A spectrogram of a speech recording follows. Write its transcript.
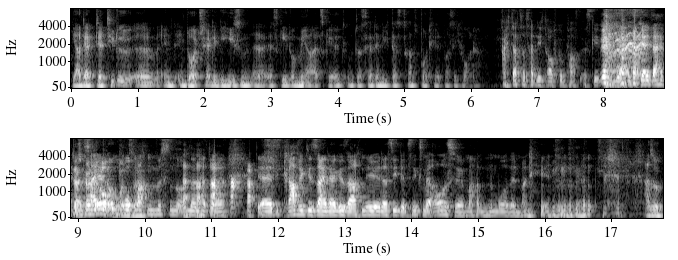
ja, der, der Titel ähm, in, in Deutsch hätte gehießen, äh, es geht um mehr als Geld und das hätte nicht das transportiert, was ich wollte. Ach, ich dachte, das hat nicht drauf gepasst. Es geht um mehr als Geld, da hätte man einen Zeilenumbruch machen müssen und dann hat der, der Grafikdesigner gesagt, nee, das sieht jetzt nichts mehr aus, wir machen more than money. Also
